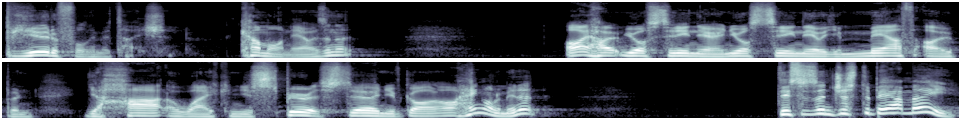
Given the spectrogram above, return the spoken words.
beautiful invitation. Come on now, isn't it? I hope you're sitting there and you're sitting there with your mouth open, your heart awake and your spirit stirred, and you've gone, oh, hang on a minute. This isn't just about me.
